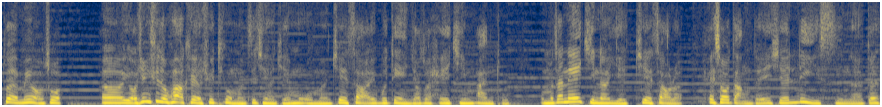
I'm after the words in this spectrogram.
对，没有错。呃，有兴趣的话可以去听我们之前的节目，我们介绍一部电影叫做《黑金叛徒》。我们在那一集呢，也介绍了黑手党的一些历史呢，跟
